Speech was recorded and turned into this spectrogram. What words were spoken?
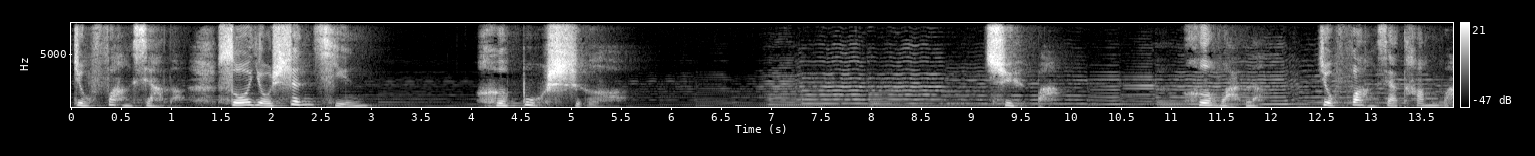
就放下了所有深情和不舍。去吧，喝完了就放下汤碗，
